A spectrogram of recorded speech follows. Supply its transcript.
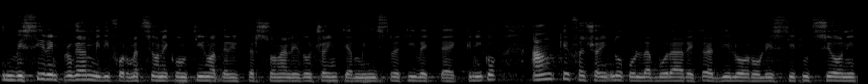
investire in programmi di formazione continua per il personale docente, amministrativo e tecnico, anche facendo collaborare tra di loro le istituzioni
